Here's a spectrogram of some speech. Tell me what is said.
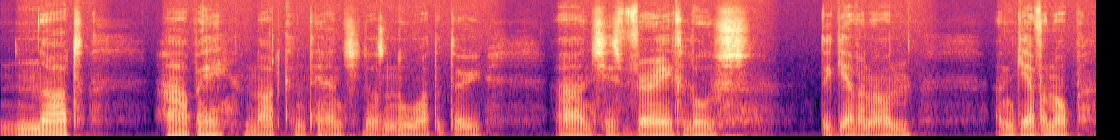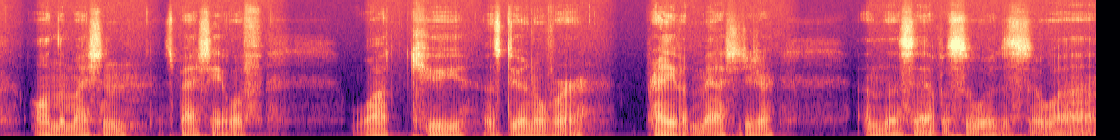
not happy, not content. She doesn't know what to do, and she's very close to giving on and giving up on the mission, especially with what Q is doing over private messenger in this episode. So, uh,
